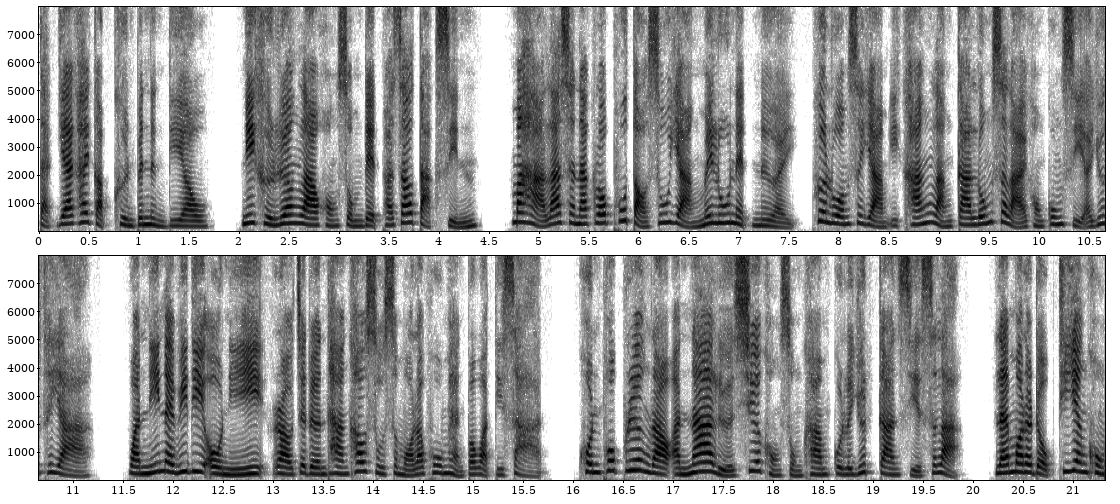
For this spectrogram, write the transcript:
แตกแยกให้กลับคืนเป็นหนึ่งเดียว นี่คือเรื่องราวของสมเด็จพระเจ้าตากสิน มหาราชนักรบผู้ต่อสู้อย่างไม่รู้เหน็ดเหนื่อย เพื่อรวมสยามอีกครั้งหลังการล้มสลายของกรุงศรีอยุธยา วันนี้ในวิดีโอนี้เราจะเดินทางเข้าสู่สมรภูมิแห่งประวัติศาสตร์ ค้นพบเรื่องราวอันน่าเหลือเชื่อของสงครามกลยุทธ์การเสียสละ และมรดกที่ยังคง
